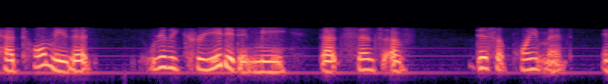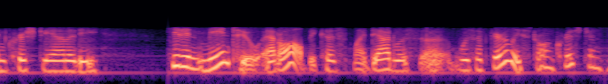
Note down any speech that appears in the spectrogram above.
had told me that really created in me that sense of disappointment in Christianity. He didn't mean to at all because my dad was uh, was a fairly strong Christian.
